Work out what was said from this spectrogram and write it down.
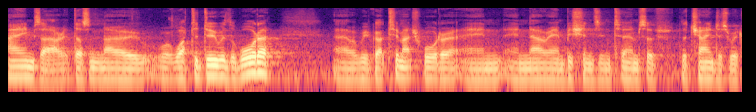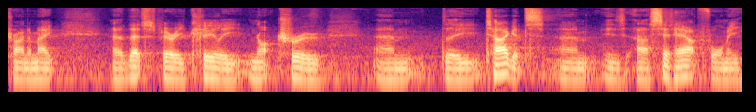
aims are. It doesn't know what to do with the water, uh, we've got too much water and, and no ambitions in terms of the changes we're trying to make. Uh, that's very clearly not true. Um, the targets um, is, are set out for me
